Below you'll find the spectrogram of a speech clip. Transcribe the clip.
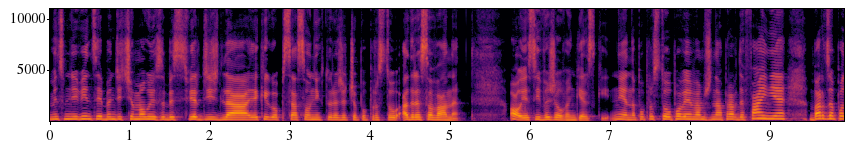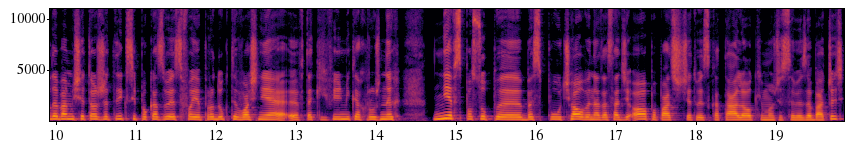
więc mniej więcej będziecie mogli sobie stwierdzić, dla jakiego psa są niektóre rzeczy po prostu adresowane. O, jest i wyżył węgierski. Nie, no po prostu powiem Wam, że naprawdę fajnie. Bardzo podoba mi się to, że Trixie pokazuje swoje produkty właśnie e, w takich filmikach różnych, nie w sposób e, bezpłciowy, na zasadzie o, popatrzcie, tu jest katalog i możecie sobie zobaczyć,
